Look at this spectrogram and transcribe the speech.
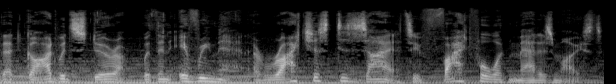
that God would stir up within every man a righteous desire to fight for what matters most.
